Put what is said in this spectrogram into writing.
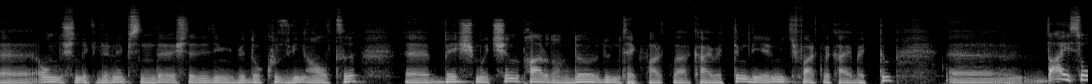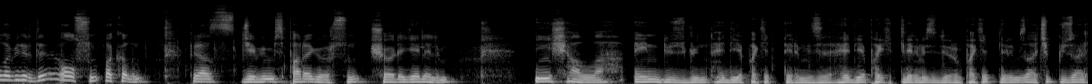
Ee, onun dışındakilerin hepsinde işte dediğim gibi 9 win 6 5 maçın pardon 4'ünü tek farkla kaybettim. Diğerini 2 farklı kaybettim. Ee, daha iyisi olabilirdi. Olsun bakalım. Biraz cebimiz para görsün. Şöyle gelelim. İnşallah en düzgün hediye paketlerimizi, hediye paketlerimizi diyorum, paketlerimizi açıp güzel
